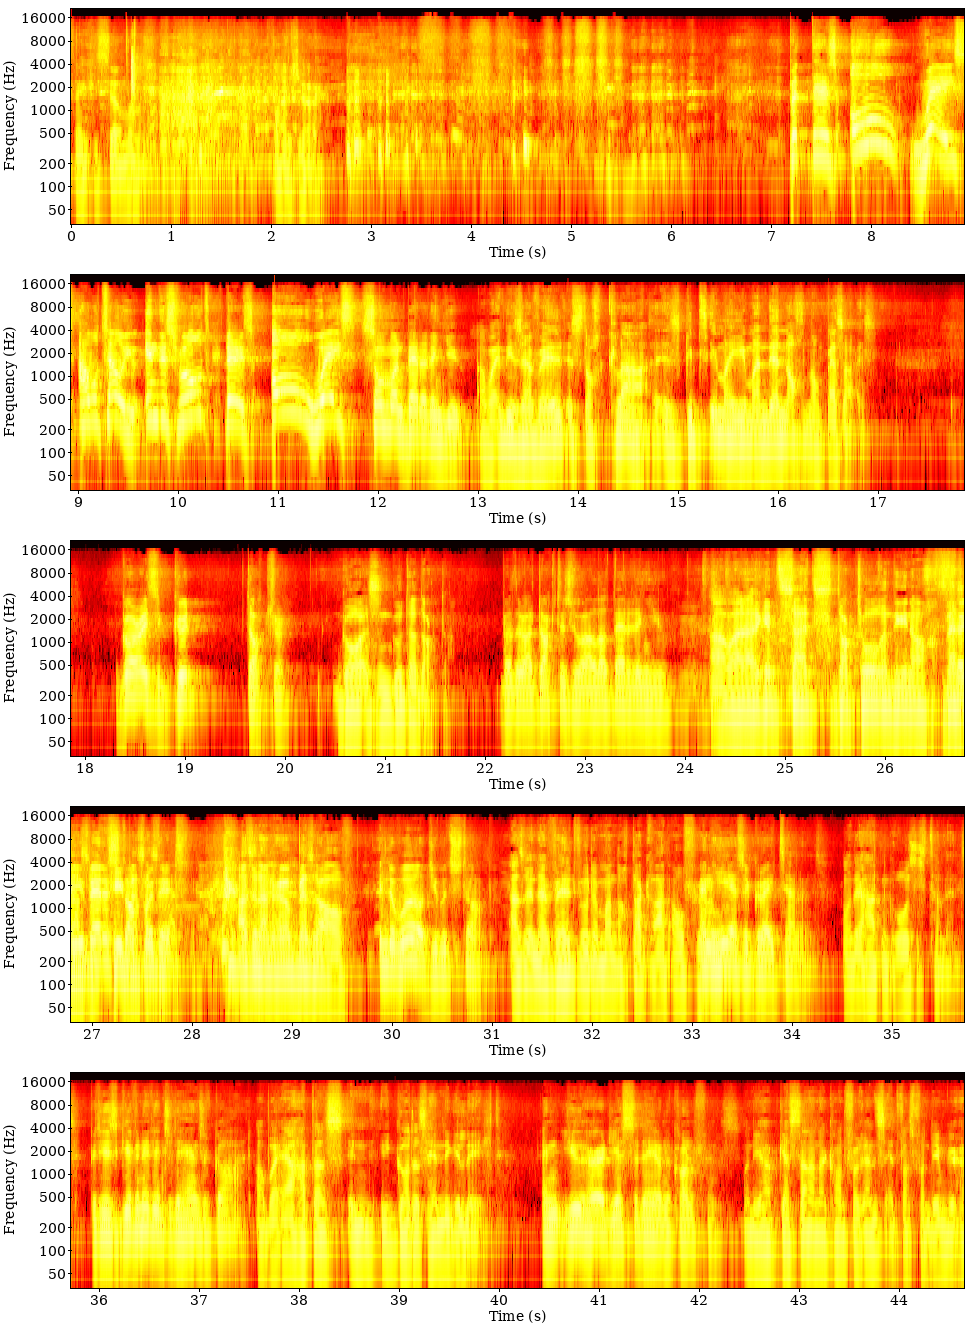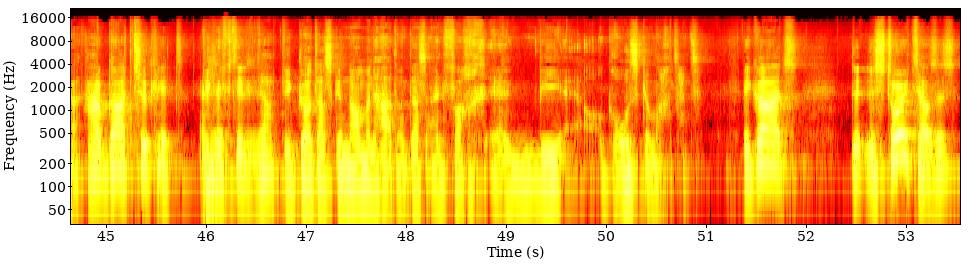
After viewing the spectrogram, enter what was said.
thank you so much. Pleasure. But there's always, I will tell you, in this world, there is always someone better than you. Aber in dieser Welt ist doch klar, es gibt immer jemanden, der noch, noch besser ist. Gore is a good doctor, Gore ist ein guter Doktor. but there are doctors who are a lot better than you. Aber da gibt es halt Doktoren, die noch besser you sind. better viel stop with sind it. Also dann hör besser auf. In the world, you would stop. Also in der Welt würde man doch da gerade And aufhören. he has a great talent. Und er hat ein großes Talent. But he's given it into the hands of God. Aber er hat das in Gottes Hände gelegt. And you heard yesterday on the conference Und ihr habt gestern an der Konferenz etwas von dem gehört. how God took it and lifted it up. Wie Gott das genommen hat und das einfach äh, wie groß gemacht hat. Because the, the story tells us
